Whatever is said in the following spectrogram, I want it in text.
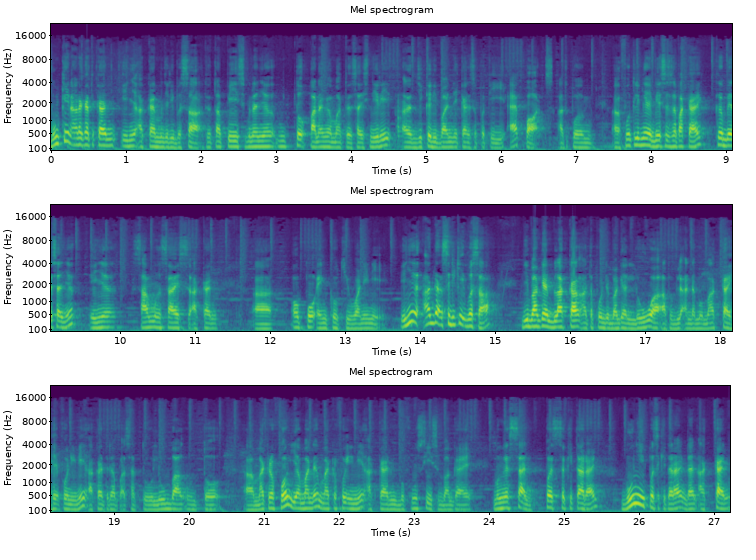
Mungkin anda katakan ini akan menjadi besar tetapi sebenarnya untuk pandangan mata saya sendiri uh, jika dibandingkan seperti AirPods ataupun uh, phone telinga yang biasa saya pakai kebiasaannya ini sama saiz akan uh, Oppo Enco Q1 ini. Ini agak sedikit besar di bahagian belakang ataupun di bahagian luar apabila anda memakai headphone ini akan terdapat satu lubang untuk uh, mikrofon yang mana mikrofon ini akan berfungsi sebagai mengesan persekitaran bunyi persekitaran dan akan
